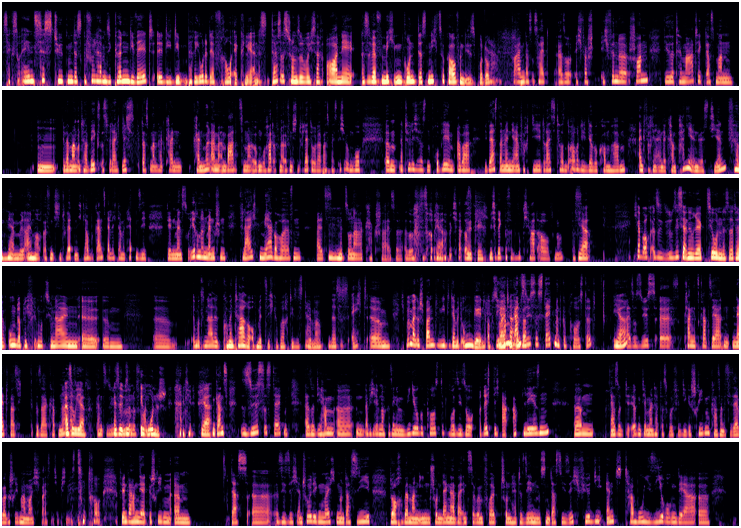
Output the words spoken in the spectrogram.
heterosexuellen Cis-Typen das Gefühl haben, sie können die Welt, äh, die, die Periode der Frau erklären. Das, das ist schon so, wo ich sage, oh nee, das wäre für mich ein Grund, das nicht zu kaufen, dieses Produkt. Ja, vor allem, das ist halt, also ich, ich finde schon diese Thematik, dass man, mh, wenn man unterwegs ist, vielleicht nicht, dass man halt keinen keinen Mülleimer im Badezimmer irgendwo hat, auf einer öffentlichen Toilette oder was weiß ich irgendwo. Ähm, natürlich ist das ein Problem, aber wie wäre es dann, wenn die einfach die 30.000 Euro, die die da bekommen haben, einfach in eine Kampagne investieren für mehr Mülleimer auf öffentlichen Toiletten? Ich glaube, ganz ehrlich, damit hätten sie den menstruierenden Menschen vielleicht mehr geholfen als Mhm. mit so einer Kackscheiße. Also, sorry, Ja, mich hat das Wirklich. mich regt das halt wirklich hart auf, ne? Das, Ja. Ich habe auch, also du siehst ja an den Reaktionen, das hat ja unglaublich viel emotionalen, äh, ähm, äh, emotionale Kommentare auch mit sich gebracht, dieses Ja. Thema. Das ist echt, ähm, ich bin mal gespannt, wie die damit umgehen. Ob es Die haben ein ganz süßes Statement gepostet. ja, Also süß, äh, es klang jetzt gerade sehr nett, was ich gesagt habe, ne? Ach so, also ja. Ganz süß also im Sinne von ironisch, ja. ein ganz süßes Statement. Also die haben, äh, habe ich eben noch gesehen, im Video gepostet, wo sie so richtig ablesen. Ähm, also irgendjemand hat das wohl für die geschrieben. Kann sein, dass sie selber geschrieben haben, aber ich weiß nicht, ob ich ihnen das zutraue. Auf jeden Fall haben die halt geschrieben, ähm, dass äh, sie sich entschuldigen möchten und dass sie doch, wenn man ihnen schon länger bei Instagram folgt, schon hätte sehen müssen, dass sie sich für die Enttabuisierung der äh,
